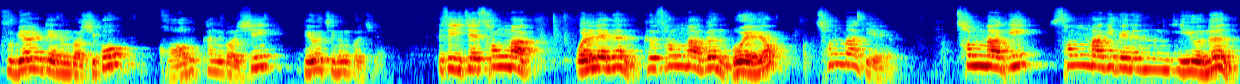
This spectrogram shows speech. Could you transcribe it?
구별되는 것이고 거룩한 것이 되어지는 거죠. 그래서 이제 성막 원래는 그 성막은 뭐예요? 천막이에요. 천막이 성막이 되는 이유는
